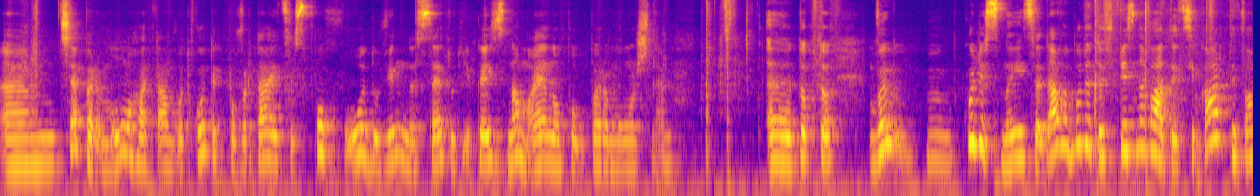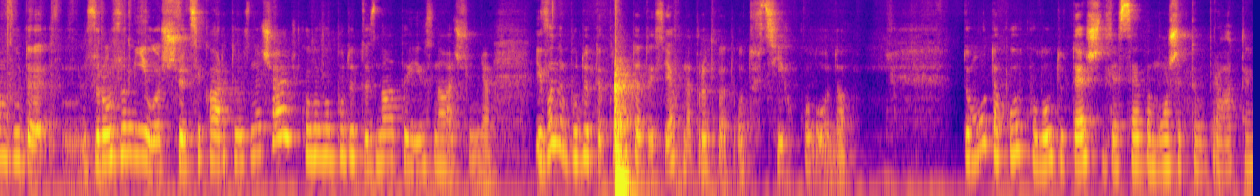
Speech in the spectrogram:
Ем, це перемога. Там от котик повертається з походу, він несе тут якесь знамено переможне. Е, тобто ви колісниця, да, ви будете впізнавати ці карти, вам буде зрозуміло, що ці карти означають, коли ви будете знати їх значення. І ви не будете плутатись, як, наприклад, от в цих колодах. Тому таку колоду теж для себе можете обрати.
